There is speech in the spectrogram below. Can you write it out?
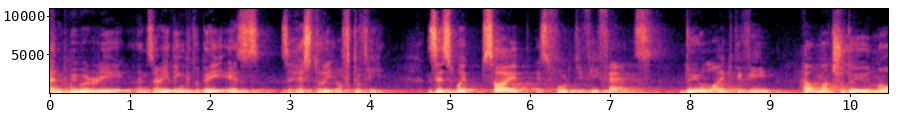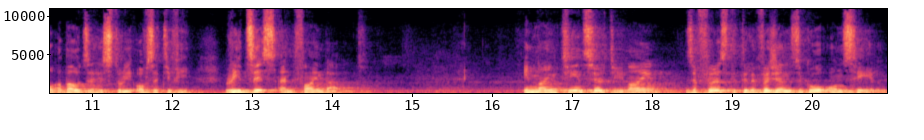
And we will read, and the reading today is the history of TV. This website is for TV fans. Do you like TV? How much do you know about the history of the TV? Read this and find out. In 1939, the first televisions go on sale.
